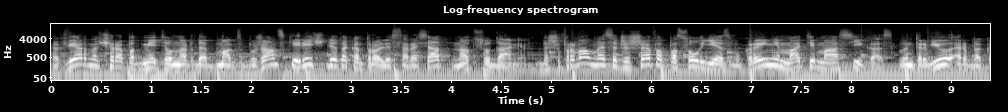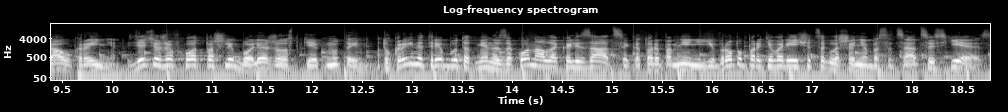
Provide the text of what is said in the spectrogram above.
Как верно вчера подметил нардеп Макс Бужанский, речь идет о контроле Соросят над судами. Дошифровал месседжи шефа посол ЕС в Украине Мати Маасикас в интервью РБК Украине. Здесь уже в ход пошли более жесткие кнуты. От Украины требуют отмены закона о локализации, который, по мнению Европы, противоречит соглашению об ассоциации с ЕС.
